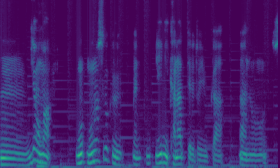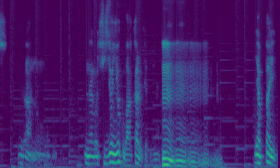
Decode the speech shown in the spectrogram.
うん。でもまあ、もものすごくな理にかなってるというか、あの、すあのなんか非常によくわかるけどね。うんうんうんやっぱり、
